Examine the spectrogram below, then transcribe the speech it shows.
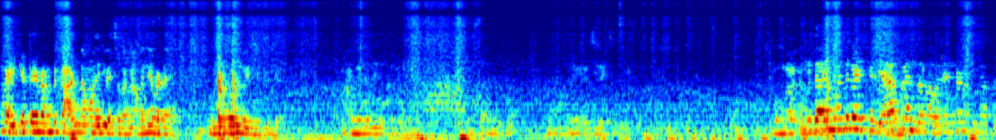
കഴിക്കട്ടെ പറഞ്ഞിട്ട് കാണുന്ന മാതിരി വെച്ചതാണ്. അവനെവിടെ ഒന്നുപോലും കഴിച്ചിട്ടില്ല വാങ്ങിയത് ദൈവത്തിന് ഇതായിട്ട് കഴിക്കണ്ടേ? ആപ്പിൾ എന്താണാവോ രണ്ടെണ്ണത്തിന് അത്ര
